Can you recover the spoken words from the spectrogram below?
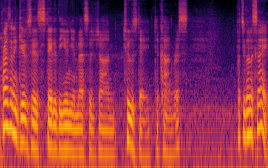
president gives his State of the Union message on Tuesday to Congress, what's he going to say?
